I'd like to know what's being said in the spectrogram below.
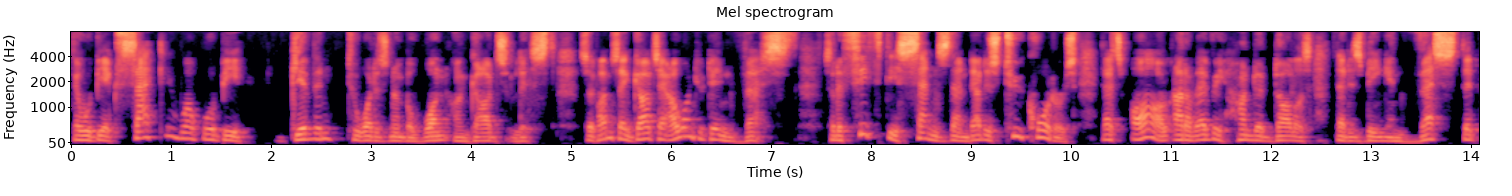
that would be exactly what would be given to what is number one on God's list. So if I'm saying, God say, I want you to invest. So the 50 cents then, that is two quarters. That's all out of every hundred dollars that is being invested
